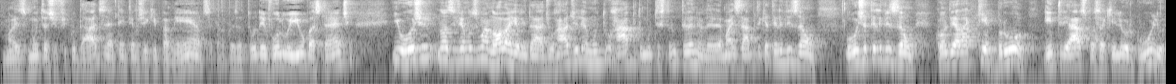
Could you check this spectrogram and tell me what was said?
mas muitas dificuldades, né? Tem termos de equipamentos, aquela coisa toda, evoluiu bastante e hoje nós vivemos uma nova realidade. O rádio ele é muito rápido, muito instantâneo, ele é mais rápido que a televisão. Hoje a televisão, quando ela quebrou, entre aspas, aquele orgulho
